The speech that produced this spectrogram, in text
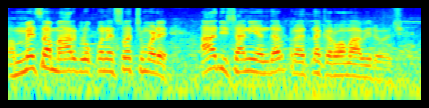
હંમેશા માર્ગ લોકોને સ્વચ્છ મળે આ દિશાની અંદર પ્રયત્ન કરવામાં આવી રહ્યો છે.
